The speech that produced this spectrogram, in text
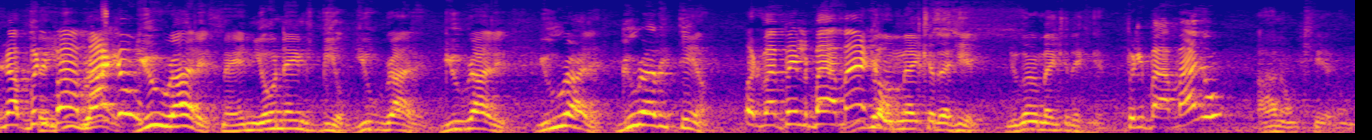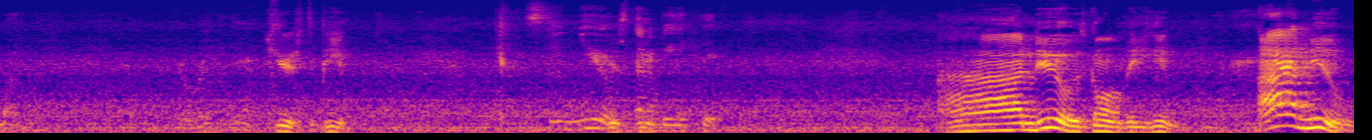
No, So Billy you Bob write Michael? it. You write it, man. Your name's Bill. You write it. You write it. You write it. You write it down. What about Billy Bob You're gonna make it a hit. You're gonna make it a hit. Billy Bob Michael? I don't care no more. Cheers to Bill. Steve knew it was going to be a hit. I knew it was gonna be him. I knew.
